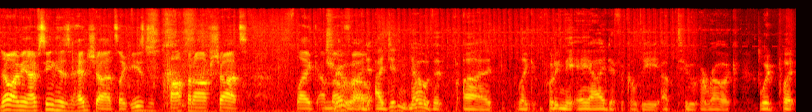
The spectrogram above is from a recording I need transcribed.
No, I mean I've seen his headshots. Like he's just popping off shots like a true. I, mofo. I didn't know that uh, like putting the AI difficulty up to heroic would put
